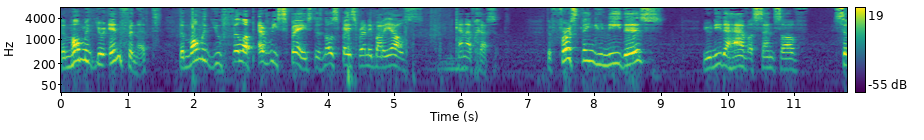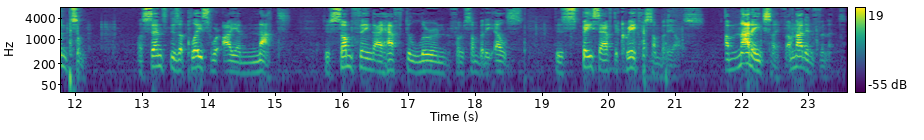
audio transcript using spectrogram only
The moment you're infinite, the moment you fill up every space, there's no space for anybody else. You can't have chesed. The first thing you need is you need to have a sense of symptom, a sense there's a place where I am not. There's something I have to learn from somebody else. There's space I have to create for somebody else. I'm not Ein. I'm not infinite.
